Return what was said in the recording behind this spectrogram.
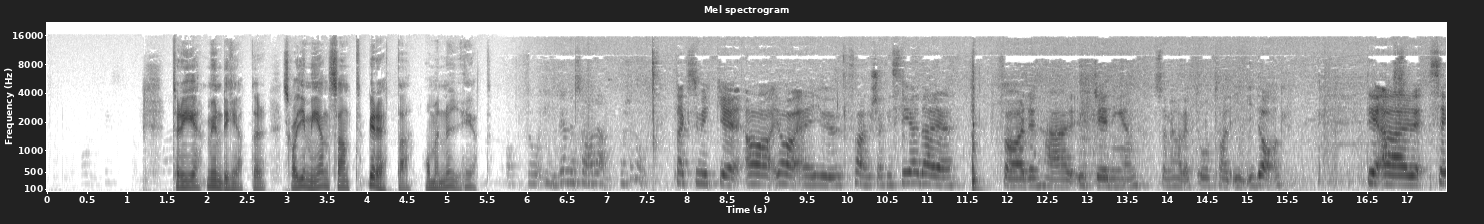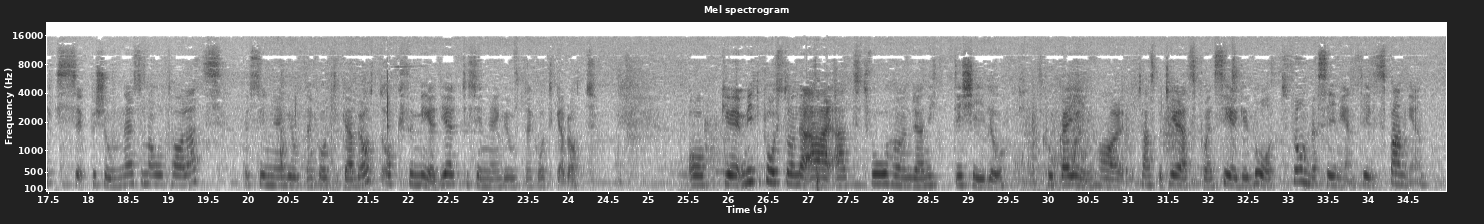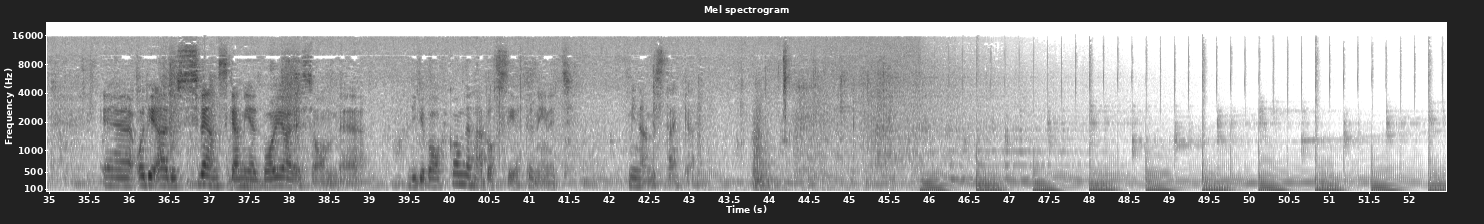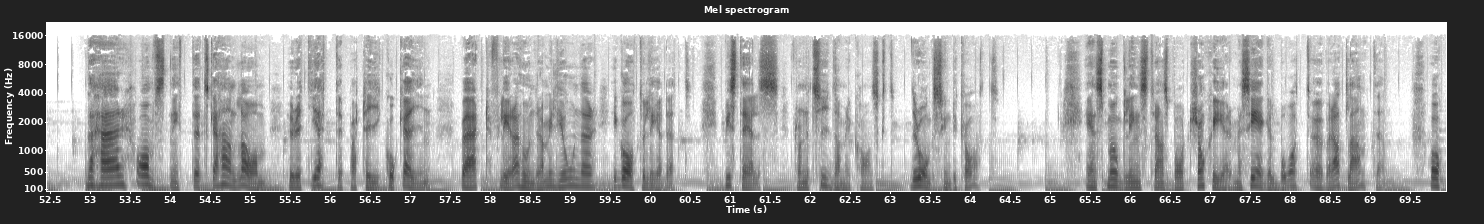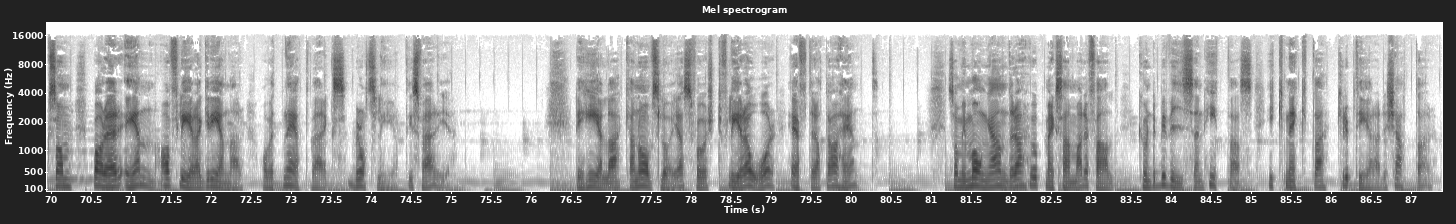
Tre myndigheter ska gemensamt berätta om en nyhet. Och då inleder Sara. Varsågod. Tack så mycket. Ja, jag är ju förundersökningsledare för den här utredningen som jag har väckt åtal i idag. Det är sex personer som har åtalats för synnerligen grovt narkotikabrott och för medhjälp till synnerligen grovt narkotikabrott. Och eh, mitt påstående är att 290 kilo kokain har transporterats på en segelbåt från Brasilien till Spanien. Eh, och det är då svenska medborgare som eh, ligger bakom den här brottsligheten enligt mina misstankar. Det här avsnittet ska handla om hur ett jätteparti kokain värt flera hundra miljoner i gatuledet beställs från ett sydamerikanskt drogsyndikat. En smugglingstransport som sker med segelbåt över Atlanten och som bara är en av flera grenar av ett nätverks brottslighet i Sverige. Det hela kan avslöjas först flera år efter att det har hänt. Som i många andra uppmärksammade fall kunde bevisen hittas i knäckta krypterade chattar.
